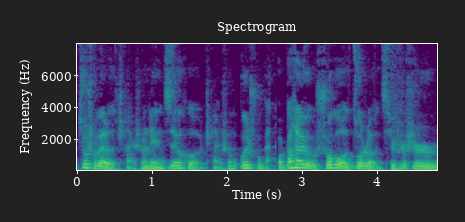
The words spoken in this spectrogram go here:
就是为了产生连接和产生归属感。我刚才有说过，作者其实是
